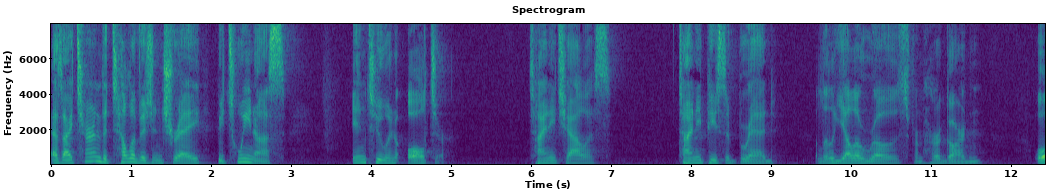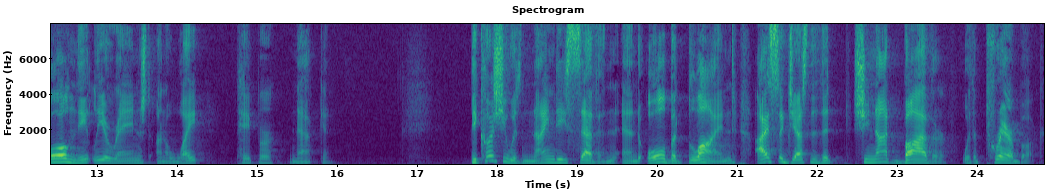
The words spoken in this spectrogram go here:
as I turned the television tray between us into an altar. Tiny chalice, tiny piece of bread, a little yellow rose from her garden, all neatly arranged on a white paper napkin. Because she was 97 and all but blind, I suggested that she not bother with a prayer book.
